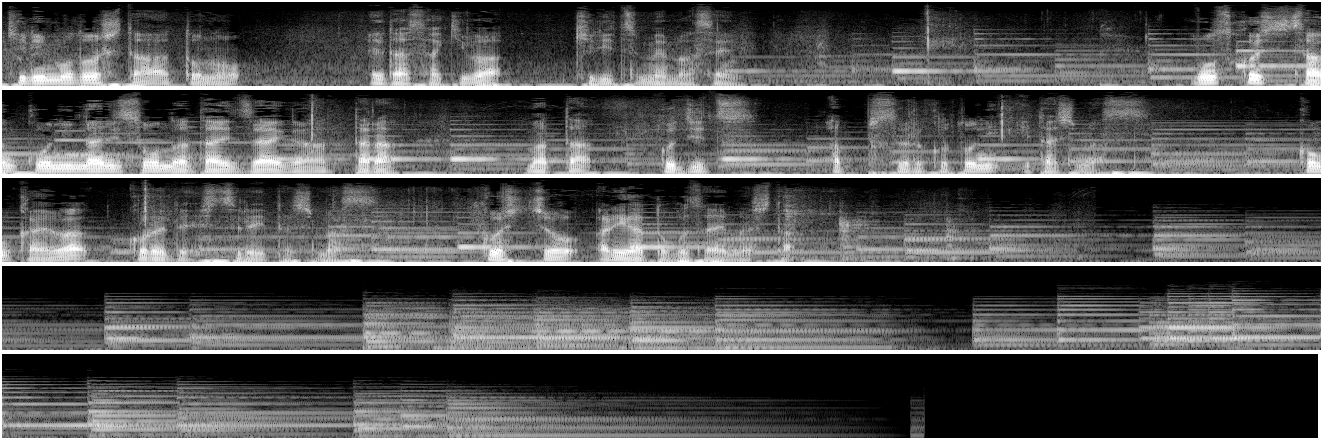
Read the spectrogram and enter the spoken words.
切り戻した後の枝先は切り詰めません。もう少し参考になりそうな題材があったらまた後日アップすることにいたします。今回はこれで失礼いたします。ご視聴ありがとうございました。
